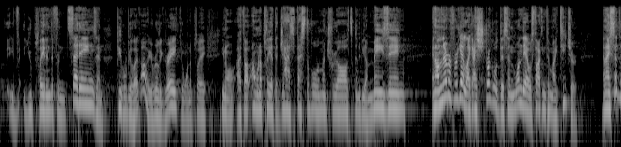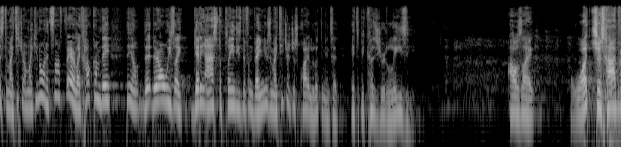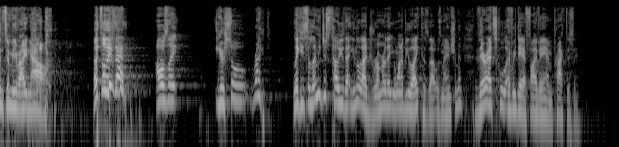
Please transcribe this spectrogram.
you played in different settings, and people would be like, oh, you're really great. You want to play, you know, I thought, I want to play at the Jazz Festival in Montreal. It's going to be amazing. And I'll never forget, like, I struggled with this. And one day I was talking to my teacher. And I said this to my teacher. I'm like, you know what? It's not fair. Like, how come they, you know, they're always like getting asked to play in these different venues? And my teacher just quietly looked at me and said, it's because you're lazy. I was like, what just happened to me right now? That's all he said. I was like, You're so right. Like he said, Let me just tell you that you know that drummer that you want to be like, because that was my instrument? They're at school every day at 5 a.m. practicing.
